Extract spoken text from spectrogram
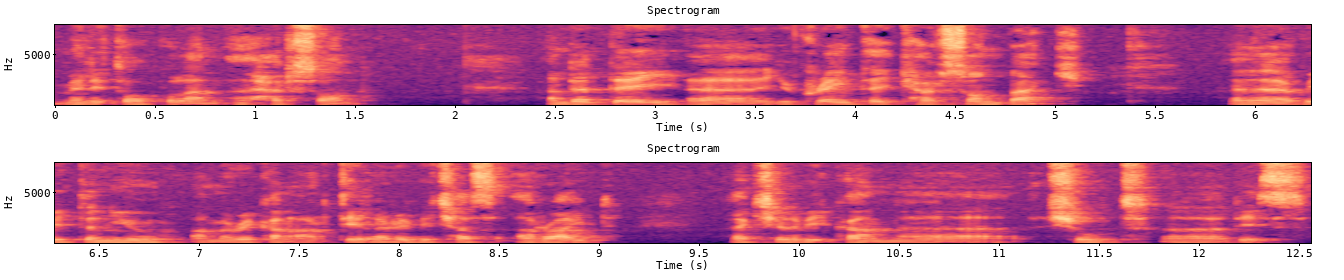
Melitopol and uh, Kherson. And that day, Ukraine take Kherson back with the new American artillery which has arrived. Actually, we can shoot this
